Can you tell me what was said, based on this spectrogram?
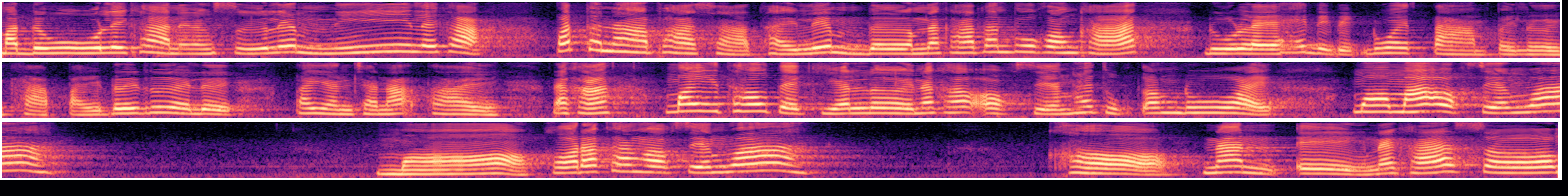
มาดูเลยค่ะในหนังสือเล่มนี้เลยค่ะ พัฒนาภาษาไทยเล่มเดิมนะคะ ท่านผู้กครองคะดูแลให้เด็กๆด้วยตามไปเลยค่ะ ไปเรื่อย ๆ เลย พยัญชนะไทยนะคะ ไม่เท่าแต่เขียนเลยนะคะ ออกเสียงให้ถูกต้องด้วยมอม้าออกเสียงว่ามอคอระฆังออกเสียงว่าคอนั่นเองนะคะสอง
